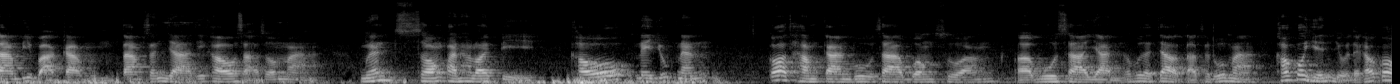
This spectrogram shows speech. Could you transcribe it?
ตามวิบากกรรม ตามสัญญาที่เขาสะสมมา เหมือน 2,500 ปี เขาในยุคนั้นก็ทำการบูชาบวงสรวงบูชายันพระพุทธเจ้าตรัสรู้มา เขาก็เห็นอยู่แต่เขาก็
